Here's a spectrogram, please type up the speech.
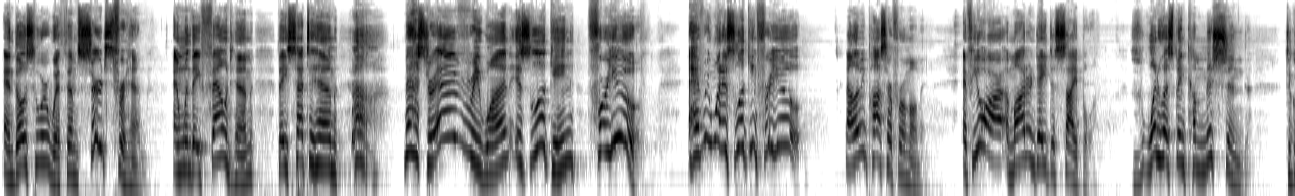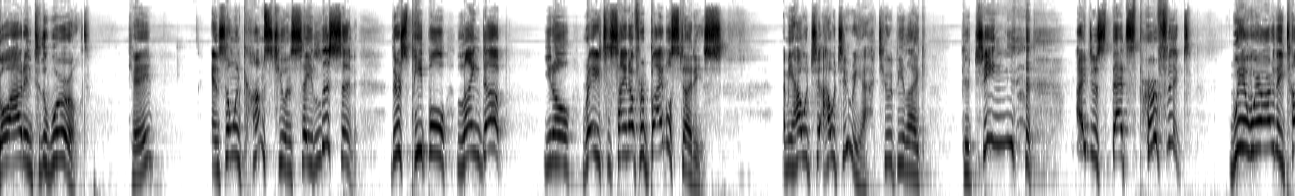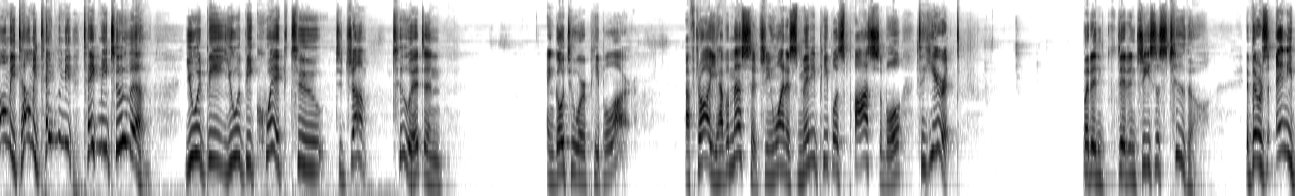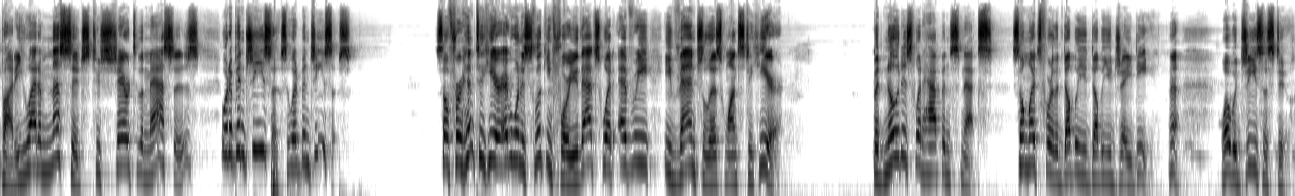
and those who were with them searched for him. And when they found him, they said to him, ah, Master, everyone is looking for you. Everyone is looking for you. Now, let me pause here for a moment. If you are a modern day disciple, one who has been commissioned to go out into the world, okay, and someone comes to you and say, listen, there's people lined up, you know, ready to sign up for Bible studies. I mean, how would you, how would you react? You would be like, ka-ching. I just, that's perfect. Where, where are they? Tell me, tell me, take me, take me to them. You would be, you would be quick to, to jump to it and, and go to where people are. After all, you have a message and you want as many people as possible to hear it. But did in Jesus too, though? If there was anybody who had a message to share to the masses, it would have been Jesus. It would have been Jesus. So for him to hear, everyone is looking for you, that's what every evangelist wants to hear. But notice what happens next. So much for the WWJD. What would Jesus do?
